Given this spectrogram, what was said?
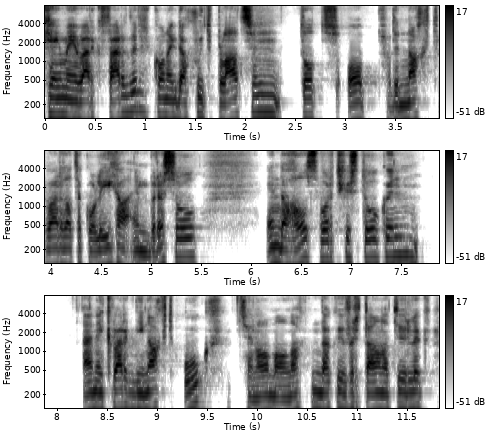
ging mijn werk verder, kon ik dat goed plaatsen tot op de nacht waar dat de collega in Brussel in de hals wordt gestoken. En ik werk die nacht ook. Het zijn allemaal nachten dat ik u vertel natuurlijk.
